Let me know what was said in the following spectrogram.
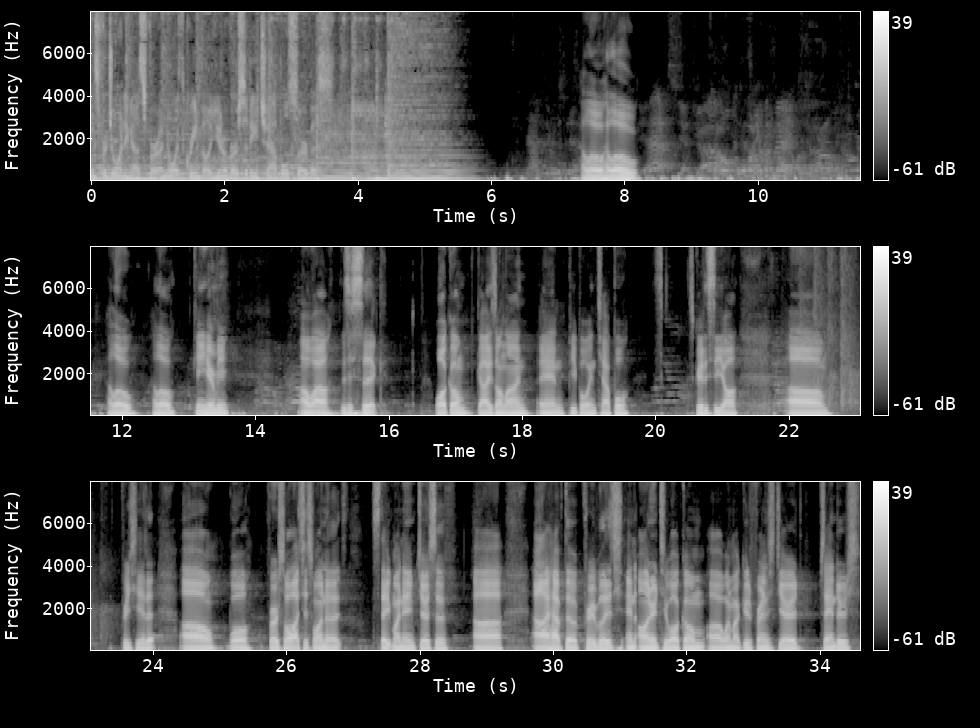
Thanks for joining us for a North Greenville University Chapel service. Hello, hello. Hello, hello. Can you hear me? Oh, wow. This is sick. Welcome, guys online and people in chapel. It's, great to see y'all. Um, appreciate it. Um, well, first of all, I just want to state my name, Joseph. Uh, I have the privilege and honor to welcome uh, one of my good friends, Jared Sanders.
